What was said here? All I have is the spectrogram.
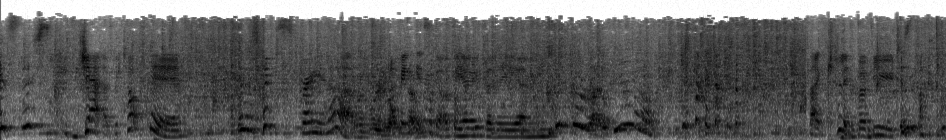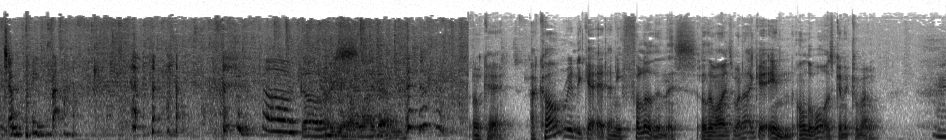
It's this jet at the top here. It's like spraying up. about I think it's got to be over the um, right up here now. that clip of you just like jumping back. oh god. Okay, I can't really get it any fuller than this. Otherwise, when I get in, all the water's going to come out. Hmm.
